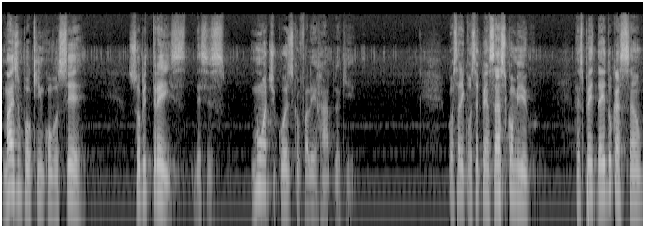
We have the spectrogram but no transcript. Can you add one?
mais um pouquinho com você sobre três desses monte de coisas que eu falei rápido aqui. Gostaria que você pensasse comigo a respeito da educação,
